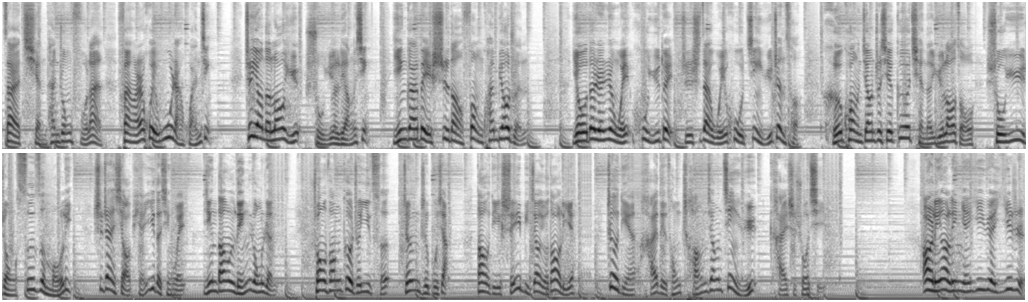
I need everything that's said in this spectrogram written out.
在浅滩中腐烂，反而会污染环境。这样的捞鱼属于良性，应该被适当放宽标准。有的人认为护渔队只是在维护禁渔政策，何况将这些搁浅的鱼捞走，属于一种私自牟利、是占小便宜的行为，应当零容忍。双方各执一词，争执不下，到底谁比较有道理？这点还得从长江禁渔开始说起。二零二零年一月一日，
